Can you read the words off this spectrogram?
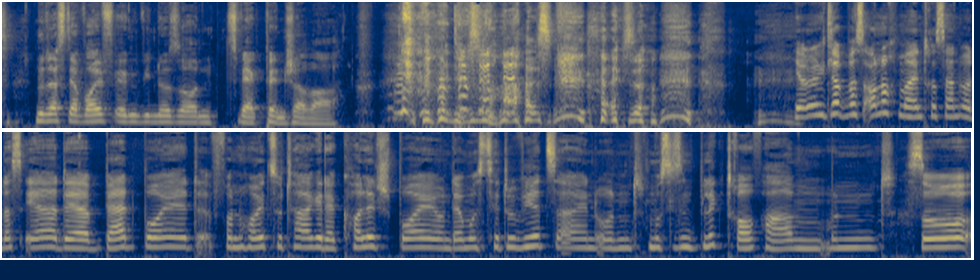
nur, dass der Wolf irgendwie nur so ein Zwergpinscher war. und das war's. Also, Ja, und ich glaube, was auch noch mal interessant war, dass er der Bad Boy von heutzutage, der College Boy, und der muss tätowiert sein und muss diesen Blick drauf haben und so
